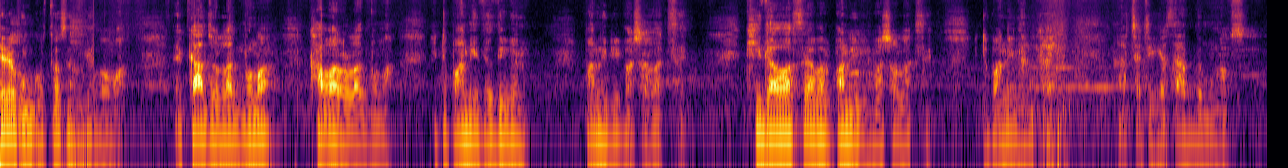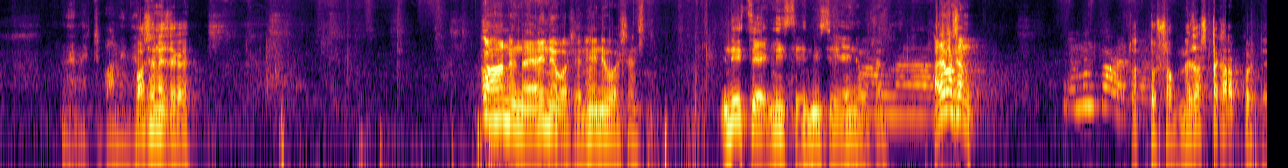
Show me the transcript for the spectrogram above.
এরকম করতেছেন কে বাবা? এ কাজও লাগবো না খাবারও লাগবো না। একটু পানিতে দিবেন পানি পিপাসা লাগছে। খিদাও আছে আবার পানি পিপাসা লাগছে। একটু পানি দেন খাই। আচ্ছা ঠিক আছে আর দেবো না দেন একটু পানি দেন। বসেন এই জায়গায়। না না এই নে বসেন এই নে বসেন। নিচে নিচে নিচে এই নে বসেন। আরে বসেন। তোর তো সব মেজাজটা খারাপ করে দে।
